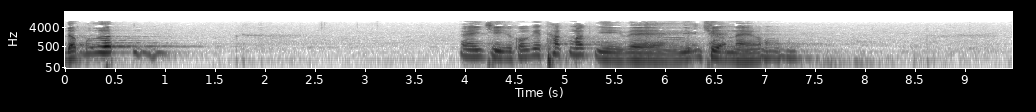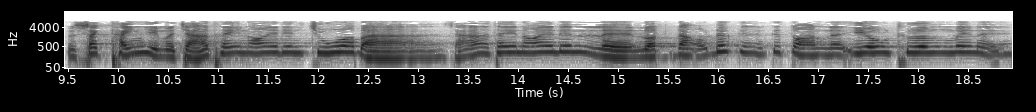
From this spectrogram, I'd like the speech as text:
đẫm ướt. Anh chị có cái thắc mắc gì về những chuyện này không? Sách thánh gì mà chả thấy nói đến chúa bà, chả thấy nói đến lề luật đạo đức, cứ toàn là yêu thương với lại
